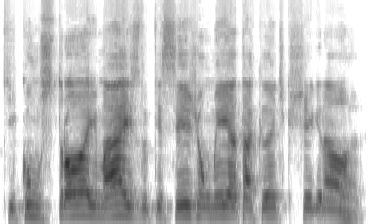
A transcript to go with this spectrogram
que constrói mais do que seja um meia atacante que chegue na hora?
